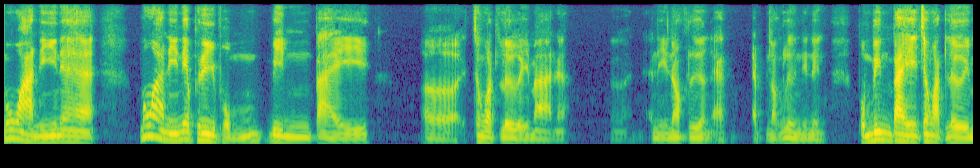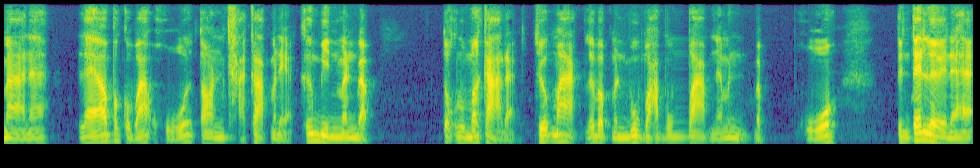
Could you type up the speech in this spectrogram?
เมื่อวานนี้นะฮะ เมื่อวานนี้เนี่ยพอดีผมบินไปเอ่อจังหวัดเลยมานะอันนี้นอกเรื่องแอบแอบนอกเรื่องนิดหนึ่งผมบินไปจังหวัดเลยมานะ แล้วปรากฏว่าโอ้โหตอนขากลับมาเนี่ย เครื่องบินมันแบบตกหลุมอากาศอะเยอะมากแล้วแบบมันบูบวาบบูบวาบนะมันแบบโหตื่นเต้นเลยนะฮะ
